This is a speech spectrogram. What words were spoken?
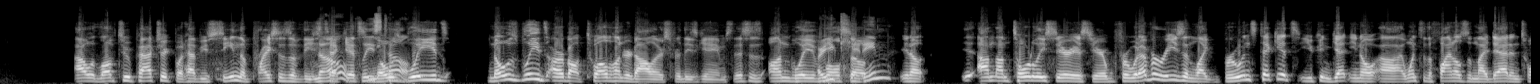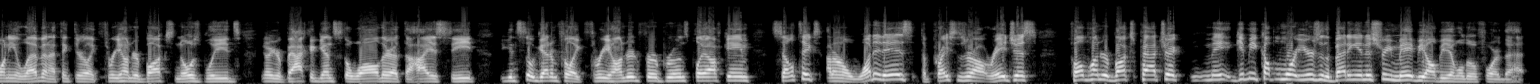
I would love to, Patrick, but have you seen the prices of these No, tickets? please tell. Nosebleeds. Nosebleeds are about twelve hundred dollars for these games. This is unbelievable. Are you So, kidding? you know, I'm I'm totally serious here. For whatever reason, like Bruins tickets, you can get. You know, uh, I went to the finals with my dad in 2011. I think they're like 300 bucks. Nosebleeds. You know, you're back against the wall there at the highest seat. You can still get them for like 300 for a Bruins playoff game. Celtics, I don't know what it is. The prices are outrageous. 1200 bucks, Patrick. May, give me a couple more years in the betting industry. Maybe I'll be able to afford that.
